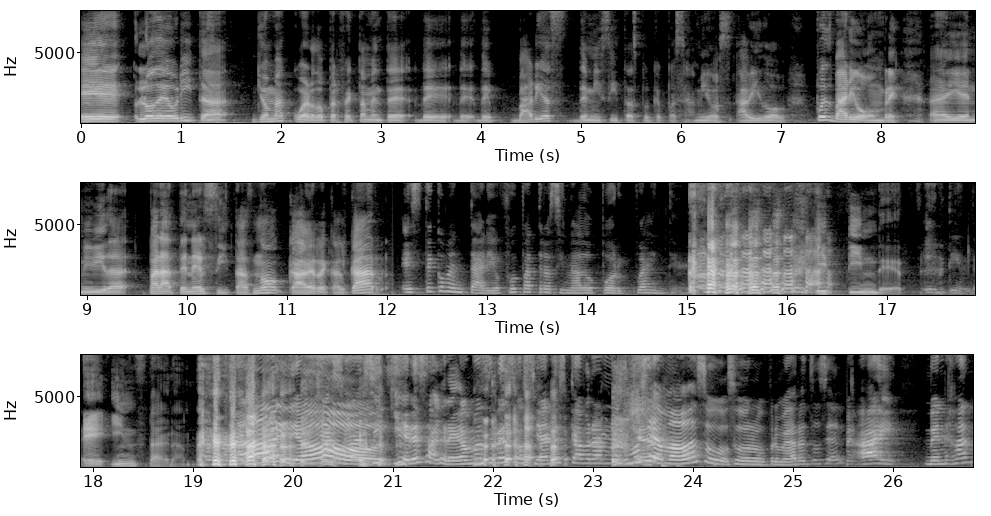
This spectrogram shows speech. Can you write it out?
Eh, lo de ahorita, yo me acuerdo perfectamente de, de, de varias de mis citas, porque pues amigos, ha habido pues varios hombres ahí en mi vida para tener citas, ¿no? Cabe recalcar. Este comentario fue patrocinado por Grindr y Tinder. Y Tinder. E Instagram. ¡Ay, Si Dios! quieres, agrega más redes sociales, cabrón. no ¿Cómo se llamaba su, su primera red social? Ay, Benhan.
